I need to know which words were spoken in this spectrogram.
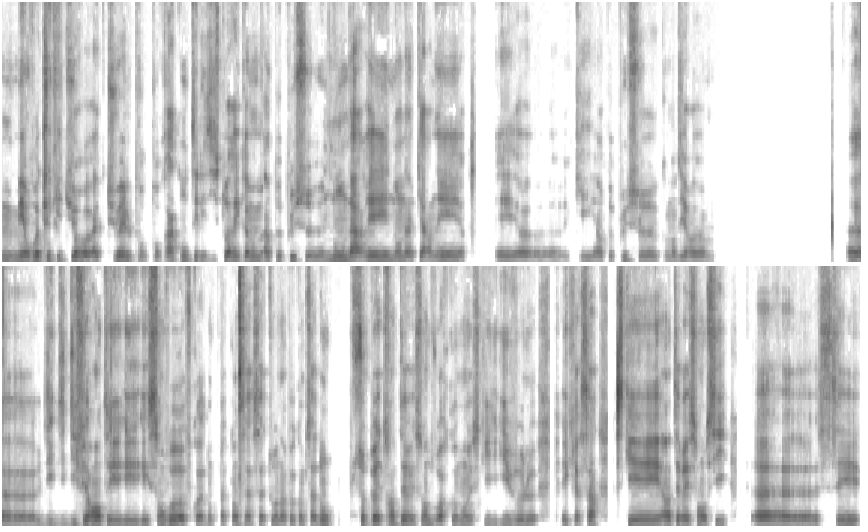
mais on voit que l'écriture actuelle pour, pour raconter les histoires est quand même un peu plus euh, non narrée, non incarnée, et euh, qui est un peu plus, comment dire, différente et, sans voix off. Quoi. Donc maintenant, ça, ça, tourne un peu comme ça. Donc ça peut être intéressant de voir comment est-ce qu'il veut écrire ça. Ce qui est intéressant aussi, euh, c'est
